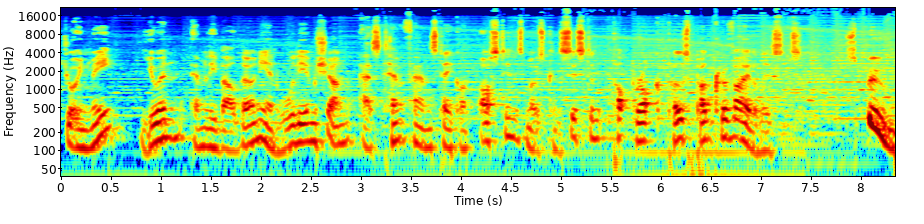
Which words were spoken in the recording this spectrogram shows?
Join me, Ewan, Emily Baldoni, and William Shunn as Temp fans take on Austin's most consistent pop rock post punk revivalists, Spoon.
